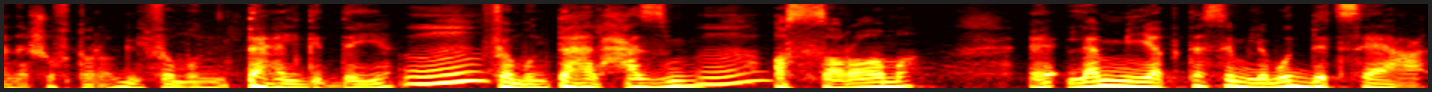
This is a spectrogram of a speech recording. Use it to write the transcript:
أنا شفت راجل في منتهى الجدية في منتهى الحزم الصرامة آه لم يبتسم لمدة ساعة.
